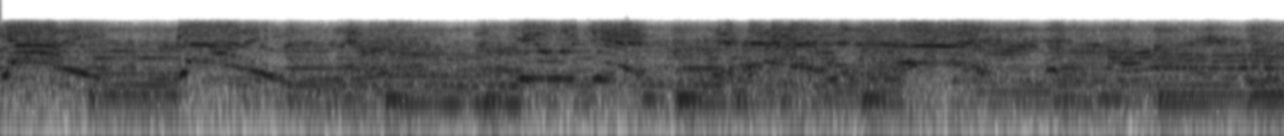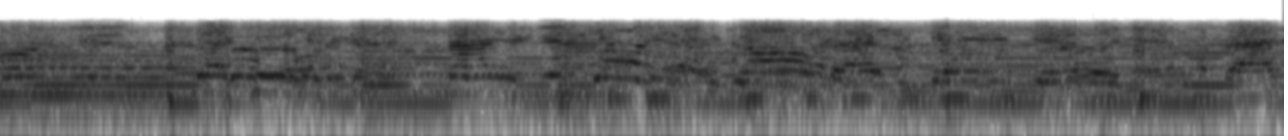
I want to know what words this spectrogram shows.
Johnny! Johnny! You again! Back again! Back again! Back again! Back again! Back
